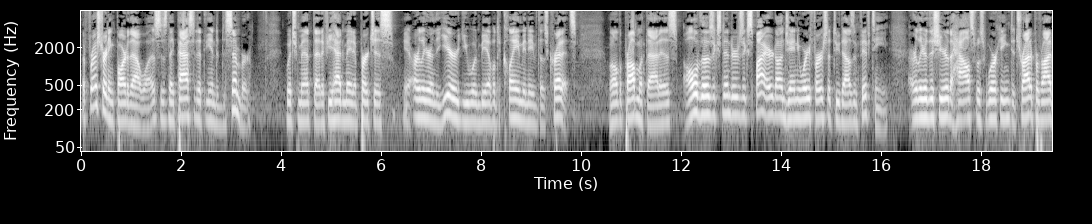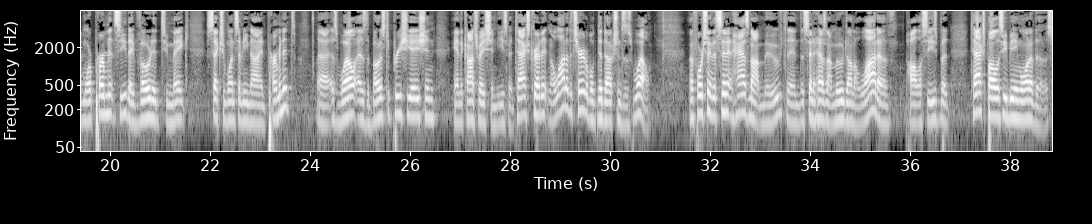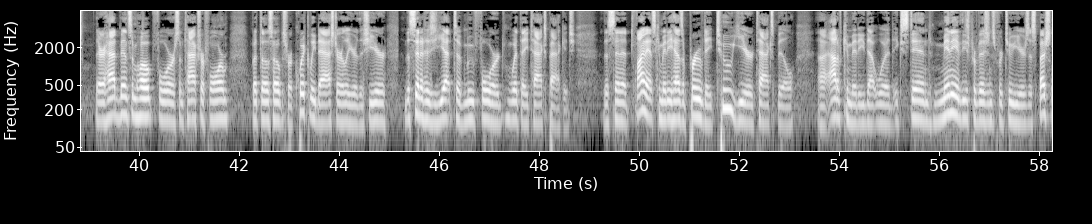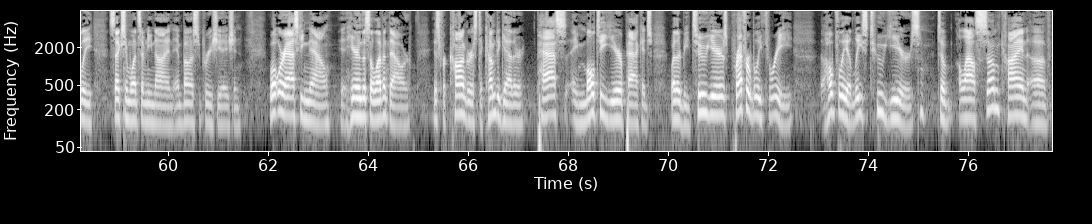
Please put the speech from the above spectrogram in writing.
The frustrating part of that was is they passed it at the end of December, which meant that if you had made a purchase you know, earlier in the year, you wouldn't be able to claim any of those credits. Well, the problem with that is all of those extenders expired on January 1st of 2015. Earlier this year, the House was working to try to provide more permanency. They voted to make Section 179 permanent, uh, as well as the bonus depreciation and the conservation easement tax credit, and a lot of the charitable deductions as well. Unfortunately, the Senate has not moved, and the Senate has not moved on a lot of policies, but tax policy being one of those. There had been some hope for some tax reform but those hopes were quickly dashed earlier this year. The Senate has yet to move forward with a tax package. The Senate Finance Committee has approved a two year tax bill uh, out of committee that would extend many of these provisions for two years, especially Section 179 and bonus depreciation. What we're asking now, here in this 11th hour, is for Congress to come together, pass a multi year package whether it be two years, preferably three, hopefully at least two years to allow some kind of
